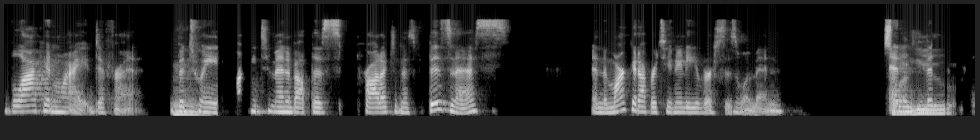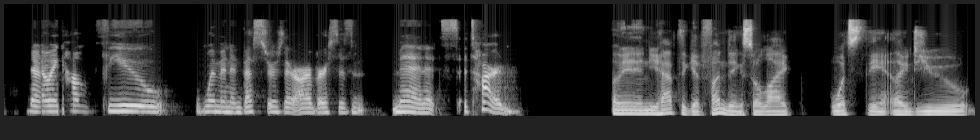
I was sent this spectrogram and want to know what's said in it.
black and white different mm. between talking to men about this product and this business and the market opportunity versus women. So and you... knowing how few women investors there are versus men, it's it's hard. I mean, you have to get funding. So like what's the like do you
